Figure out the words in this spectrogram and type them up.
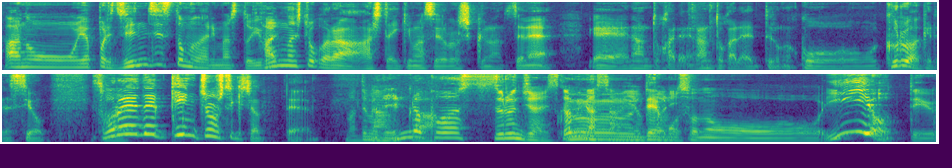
あのーやっぱり前日ともなりますといろんな人から明日行きますよろしくなんてね、えーなんとかでなんとかでっていうのがこう来るわけですよ。それで緊張してきちゃって、まあでも連絡はするんじゃないですか皆さんでもそのいいよっていう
